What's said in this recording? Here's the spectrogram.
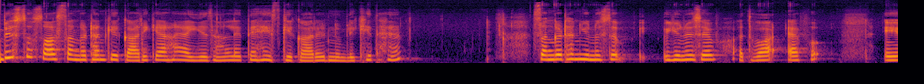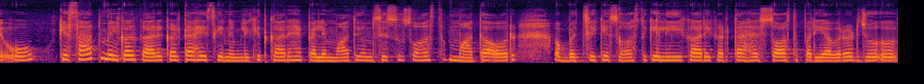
विश्व स्वास्थ्य संगठन के कार्य क्या हैं? आइए जान लेते हैं, इसके कार्य निम्नलिखित हैं। संगठन यूनिसेफ यूनिसेफ अथवा एफ़ ए ओ के साथ मिलकर कार्य करता है। इसके निम्नलिखित कार्य हैं। पहले माता एवं शिशु स्वास्थ्य, माता और बच्चे के स्वास्थ्य के लिए कार्य करता है। स्वास्थ्य पर्यावरण जो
